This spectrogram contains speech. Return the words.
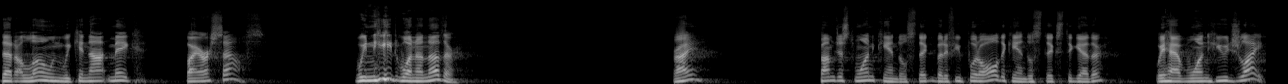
that alone we cannot make by ourselves. We need one another. Right? If I'm just one candlestick, but if you put all the candlesticks together, we have one huge light.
